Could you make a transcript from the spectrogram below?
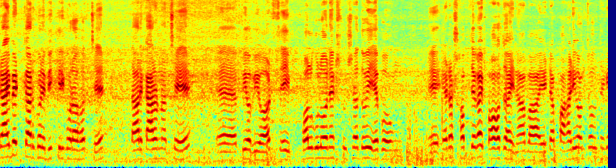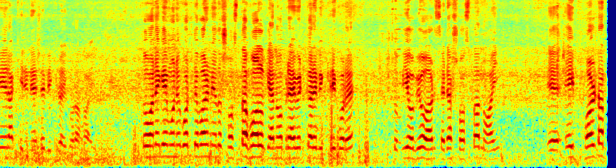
প্রাইভেট কার করে বিক্রি করা হচ্ছে? তার কারণ আছে প্রিয় ভিওয়ার্স এই ফলগুলো অনেক সুস্বাদু এবং এটা সব জায়গায় পাওয়া যায় না বা এটা পাহাড়ি অঞ্চল থেকে এরা কিনে নিয়ে এসে বিক্রয় করা হয়। তো অনেকেই মনে করতে পারেন এত সস্তা ফল কেন প্রাইভেট কারে বিক্রি করে? তো প্রিয় ভিওয়ার্স এটা সস্তা নয়। এই ফলটার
